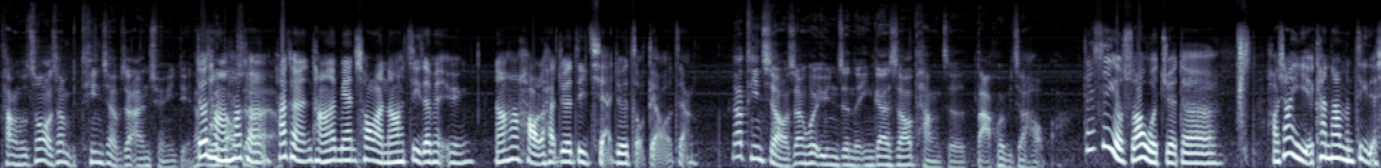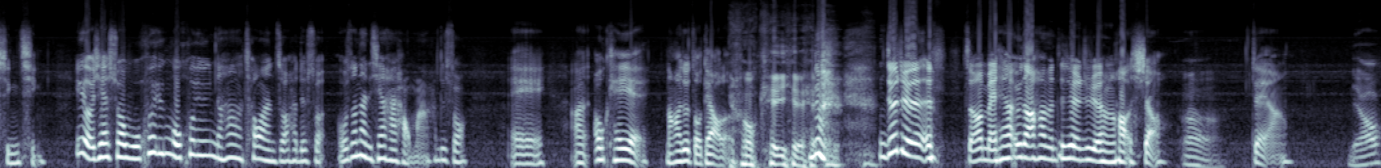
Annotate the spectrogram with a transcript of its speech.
躺着抽好像比听起来比较安全一点，就躺他可能他可能躺在那边抽完，然后自己在那边晕，然后他好了，他就会自己起来，就会走掉了这样。那听起来好像会晕针的，应该是要躺着打会比较好吧？但是有时候我觉得好像也看他们自己的心情，因为有些说我会晕，我会晕，然后抽完之后他就说，我说那你现在还好吗？他就说，哎、啊 OK 耶，然后就走掉了。OK 耶，你就觉得怎么每天要遇到他们这些人就觉得很好笑。嗯，对啊，聊。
